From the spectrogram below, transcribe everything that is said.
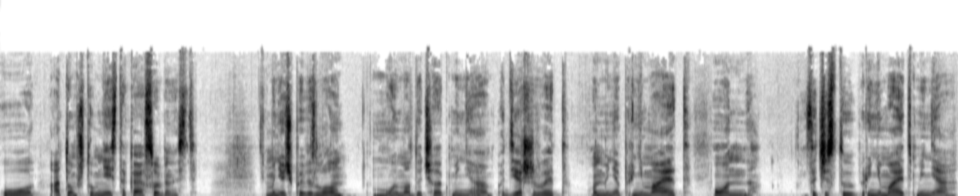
о, о том, что у меня есть такая особенность. Мне очень повезло, мой молодой человек меня поддерживает, он меня принимает, он зачастую принимает меня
